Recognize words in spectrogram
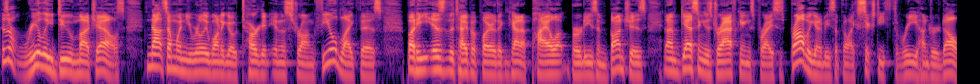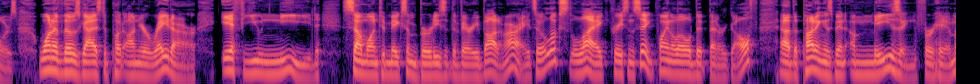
Doesn't really do much else. Not someone you really want to go target in a strong field like this, but he is the type of player that can kind of pile up birdies in bunches. And I'm guessing his DraftKings price is probably going to be something like $6,300. One of those guys to put on your radar if you need someone to make make some birdies at the very bottom. All right, so it looks like Greyson Sigg playing a little bit better golf. Uh, the putting has been amazing for him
